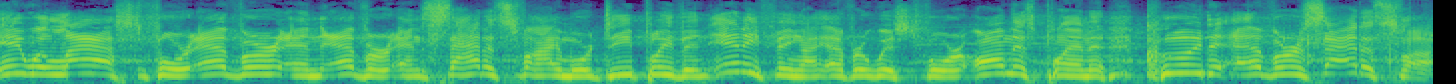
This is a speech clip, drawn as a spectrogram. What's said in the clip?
It will last forever and ever and satisfy more deeply than anything I ever wished for on this planet could ever satisfy.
